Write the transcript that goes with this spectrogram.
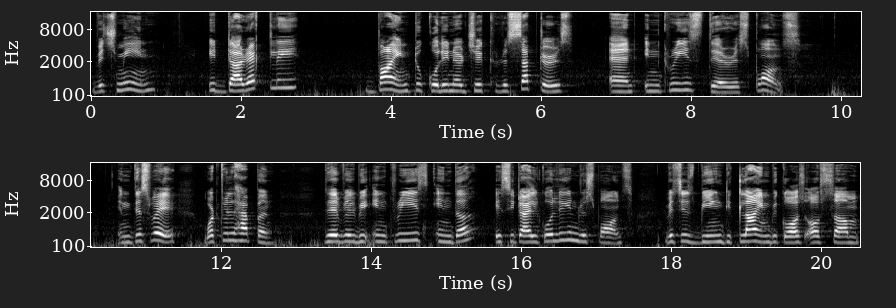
which mean it directly bind to cholinergic receptors and increase their response. In this way, what will happen? There will be increase in the acetylcholine response which is being declined because of some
